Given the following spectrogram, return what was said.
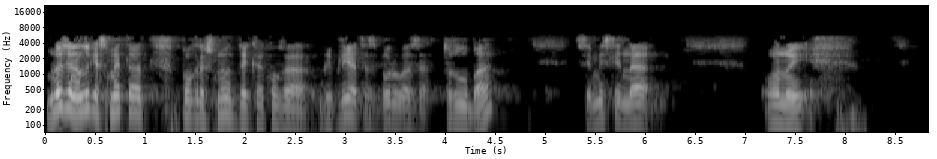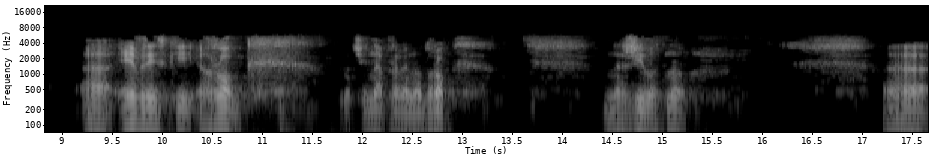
Множени луѓе сметаат погрешно дека кога Библијата зборува за труба, се мисли на оној а, еврејски рог, значи направен од рог на животно, а,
